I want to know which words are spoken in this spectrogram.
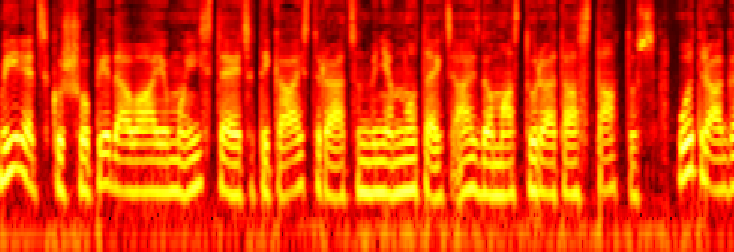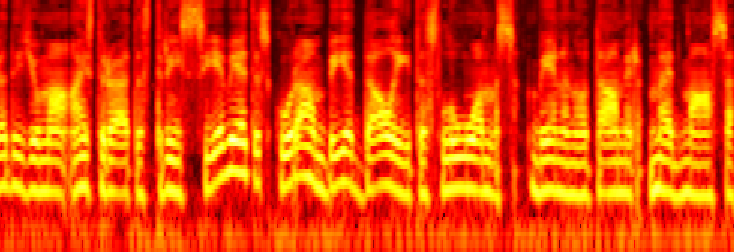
Vīrietis, kurš šo piedāvājumu izteica, tika aizturēts un viņam noteikts aizdomās turētā status. Otrā gadījumā aizturētas trīs sievietes, kurām bija dalītas lomas. Viena no tām ir medmāsa.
